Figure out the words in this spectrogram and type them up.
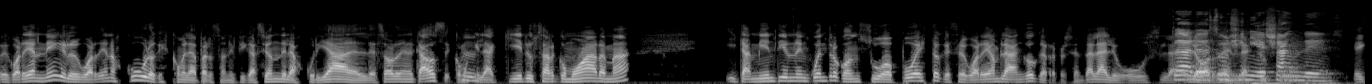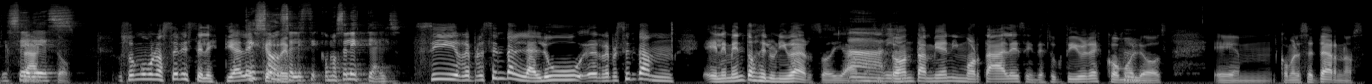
el guardián negro, el guardián oscuro, que es como la personificación de la oscuridad, del desorden, del caos, como que Mm. la quiere usar como arma. Y también tiene un encuentro con su opuesto, que es el guardián blanco, que representa la luz, la, claro, el es un orden, la yin y yang de, de seres. Son como unos seres ¿Qué celestiales que son? Celesti- como celestials. Sí, representan la luz, eh, representan elementos del universo, digamos. Ah, y son también inmortales e indestructibles como Mm. los em, como los eternos.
